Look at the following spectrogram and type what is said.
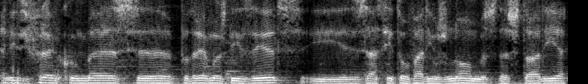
Anísio Franco, mas poderemos dizer, e já citou vários nomes da história,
